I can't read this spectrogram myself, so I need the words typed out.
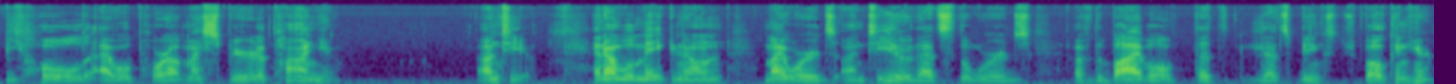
behold, I will pour out my spirit upon you, unto you, and I will make known my words unto you. That's the words of the Bible that, that's being spoken here.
